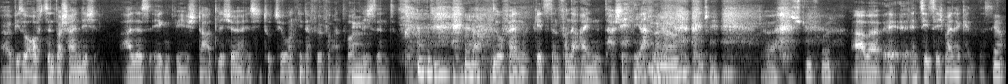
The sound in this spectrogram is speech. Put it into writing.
Äh, Wie so oft sind wahrscheinlich alles irgendwie staatliche Institutionen, die dafür verantwortlich sind. Äh, Insofern geht es dann von der einen Tasche in die andere. Das stimmt wohl. Aber äh, entzieht sich meiner Kenntnis. Ja.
